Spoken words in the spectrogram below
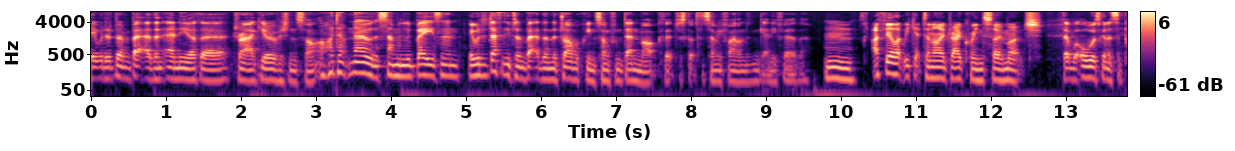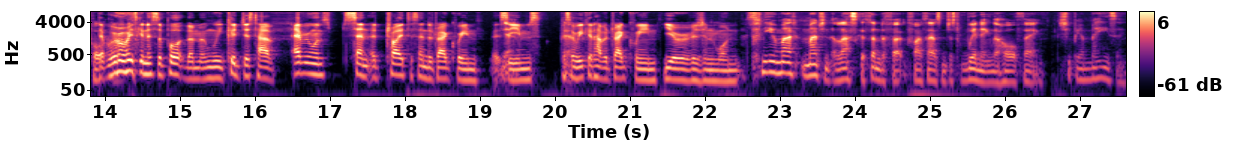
it would have done better than any other drag Eurovision song. Oh, I don't know, the Samuel Lubazen. It would have definitely done better than the Drama Queen song from Denmark that just got to the semi final and didn't get any further. Mm. I feel like we get denied drag queens so much That we're always going to support. that we're always going to support them, and we could just have everyone's sent a tried to send a drag queen. It Yeah. seems. So we could have a drag queen Eurovision one. Can you ima- imagine Alaska Thunderfuck 5000 just winning the whole thing? She'd be amazing.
